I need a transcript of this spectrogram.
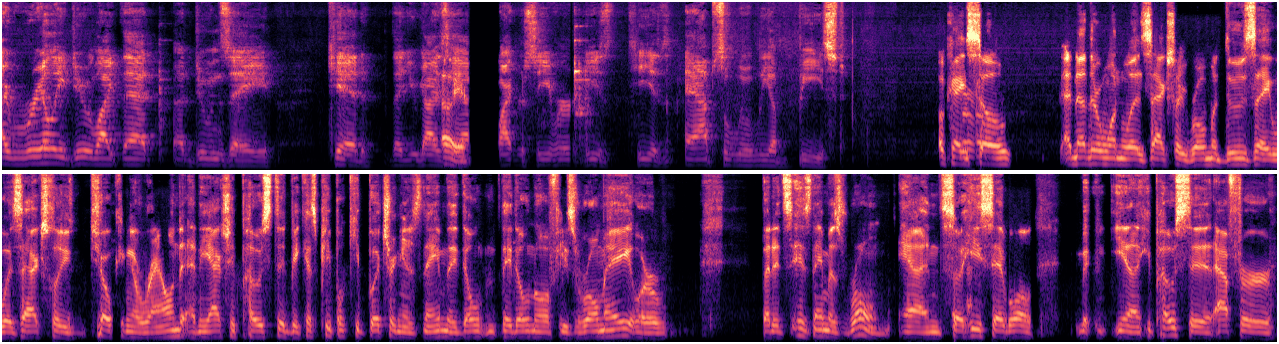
I really do like that uh, Odunze kid that you guys Oh, have, yeah. wide receiver. He's he is absolutely a beast. Okay, so another one was actually Rome Odunze was actually joking around and he actually posted because people keep butchering his name. They don't they don't know if he's Rome or but it's his name is Rome. And so he said, well, you know, he posted after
